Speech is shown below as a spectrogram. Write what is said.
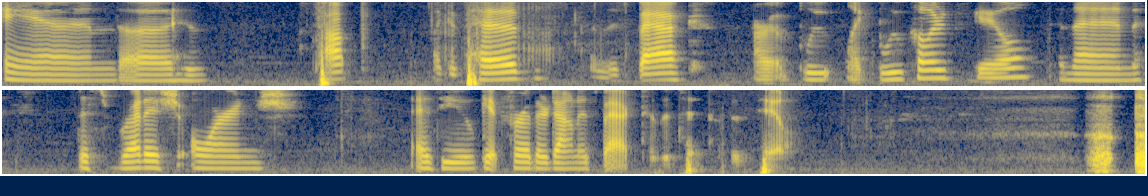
and uh, his top, like his head and his back, are a blue, like blue colored scale, and then this reddish orange as you get further down his back to the tip of his tail.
